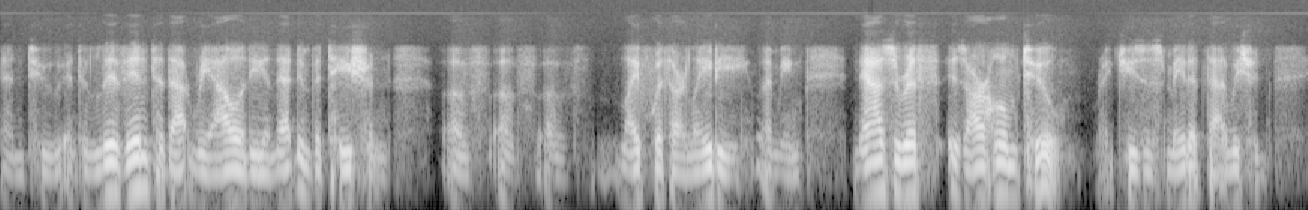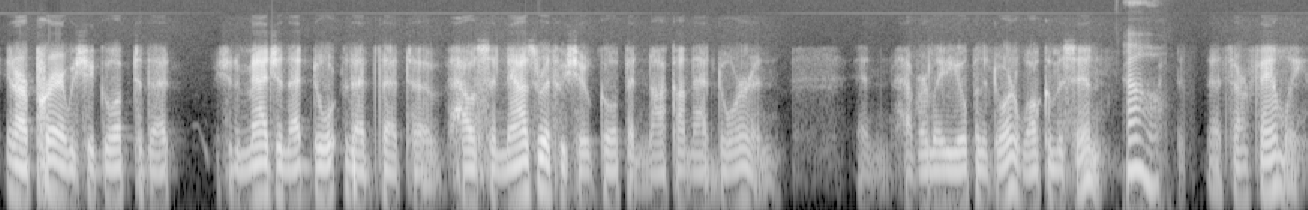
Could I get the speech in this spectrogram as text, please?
and to and to live into that reality and that invitation of of of life with Our Lady. I mean, Nazareth is our home too, right? Jesus made it that. We should in our prayer we should go up to that. We should imagine that door, that that uh, house in Nazareth. We should go up and knock on that door and and have Our Lady open the door and welcome us in. Oh, that's our family.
